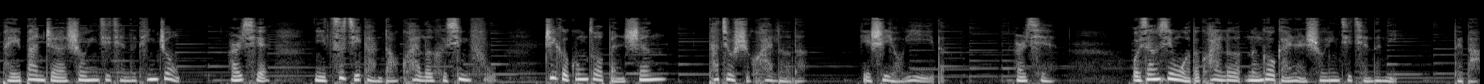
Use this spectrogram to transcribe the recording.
陪伴着收音机前的听众，而且你自己感到快乐和幸福，这个工作本身它就是快乐的，也是有意义的。而且我相信我的快乐能够感染收音机前的你，对吧？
